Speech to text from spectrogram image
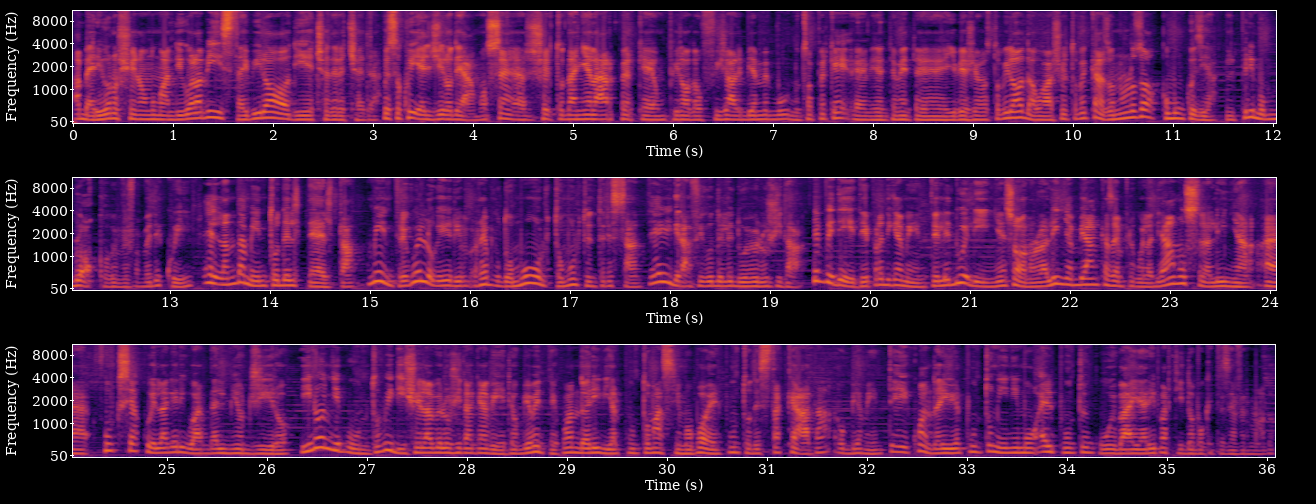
Vabbè, riconosce in automatico la pista, i piloti, eccetera, eccetera. Questo qui è il giro di Amos, eh? ha scelto Daniel Harper che è un pilota ufficiale BMW, non so perché, eh, evidentemente gli piaceva questo pilota o ha scelto per caso, non lo so, comunque sia. Il primo blocco che vi fa vedere qui è l'andamento del delta, mentre quello che io reputo molto molto interessante è il grafico delle due velocità. Se vedete praticamente le due linee sono la linea bianca, sempre quella di Amos, la linea eh, fucsia, quella che riguarda il mio giro. In ogni punto vi dice la velocità che avete, ovviamente quando arrivi al punto massimo poi è il punto di staccata ovviamente e quando arrivi al punto minimo è il punto in cui vai a ripartire dopo che ti sei fermato.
